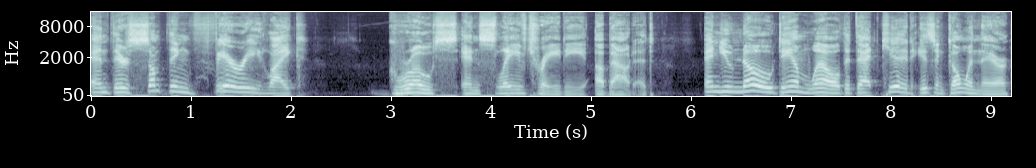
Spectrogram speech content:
And there's something very like gross and slave tradey about it. And you know damn well that that kid isn't going there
